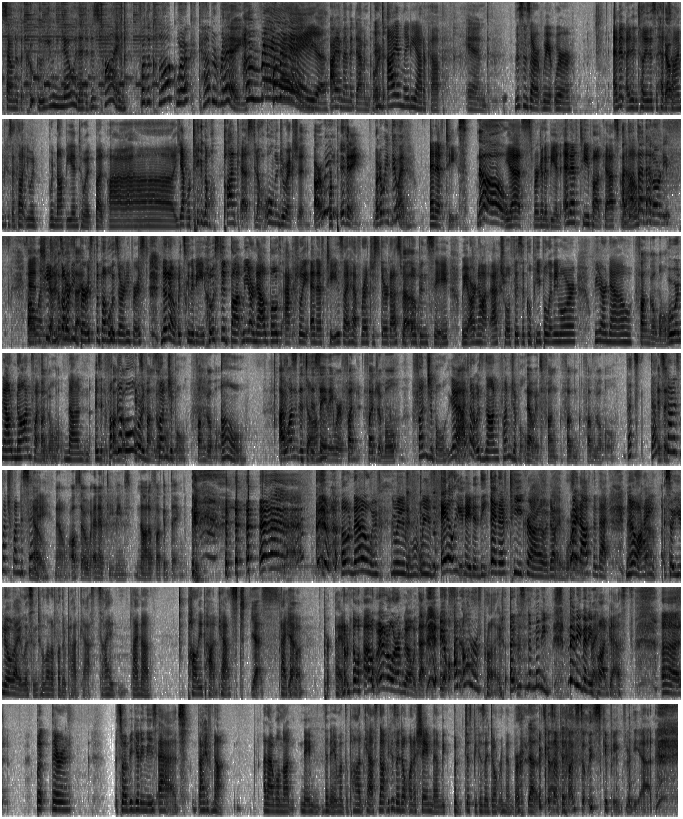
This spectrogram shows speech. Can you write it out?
The sound of the cuckoo, you know that it is time for the Clockwork Cabaret. Hooray! Hooray! I am Emmett Davenport. And I am Lady Attercop. and This is our we're we're Emmett, I didn't tell you this ahead Oh. of time because I thought you would would not be into it, but uh yeah, we're taking the podcast in a whole new direction. Are we? We're pivoting. what are we doing? NFTs. No. Yes, we're going to be an NFT podcast now. I thought that had already f- and yeah, it's already wayside. burst. The bubble has already burst. No, no, it's going to be hosted by. We are now both actually NFTs. I have registered us with Oh. OpenSea. We are not actual physical people anymore. We are now. Fungible. We're now non-fungible. Fungible. Non. Is it fungible or fungible. fungible? Fungible. Oh, I wanted to dumb. say they were fudge- fudgeable. Fungible. Yeah, No. I thought it was non-fungible. No, it's fung- fung- fungible. that's that's a- not as much fun to say. No, no. Also, NFT means not a fucking thing. oh no, we've we've we've alienated the NFT crowd Right, right off the bat. No, I That's so you know I listen to a lot of other podcasts. I I'm a poly podcast. Yes. I have yeah. a I don't know how I don't know where I'm going with that. You know, Yes. in honor of pride, I listen to many many many Right. podcasts. Uh, but they're so I've been getting these ads. I have not and I will not name the name of the podcast, not because I don't want to shame them, but just because I don't remember. Yeah, because I'm constantly skipping through the ad.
